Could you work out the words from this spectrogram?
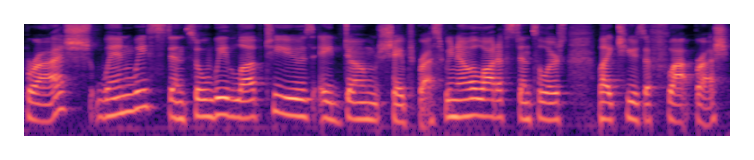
brush. When we stencil, we love to use a dome shaped brush. We know a lot of stencilers like to use a flat brush.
